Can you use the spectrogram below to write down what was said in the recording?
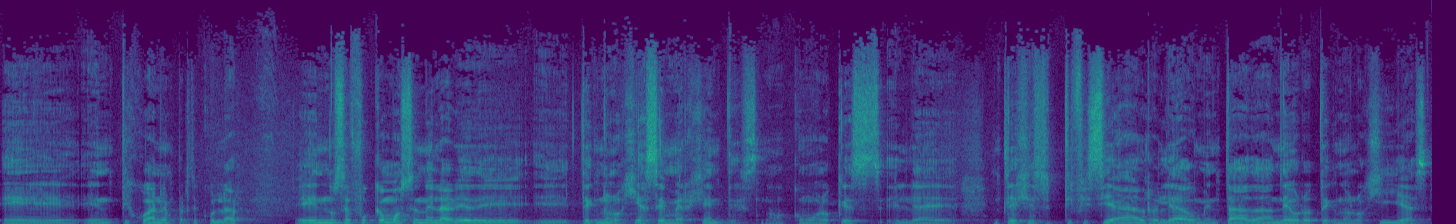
en Tijuana en particular. nos enfocamos en el área de tecnologías emergentes, ¿no? como lo que es la inteligencia artificial, realidad aumentada, neurotecnologías.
